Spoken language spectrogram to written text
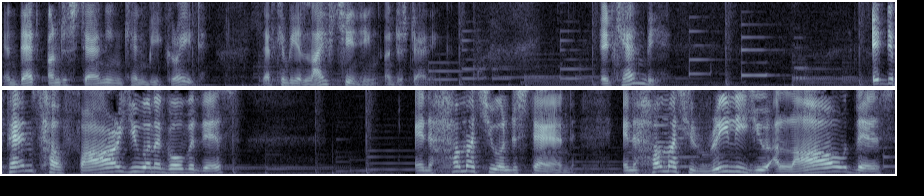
And that understanding can be great. That can be a life changing understanding. It can be. It depends how far you want to go with this and how much you understand and how much really you allow this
